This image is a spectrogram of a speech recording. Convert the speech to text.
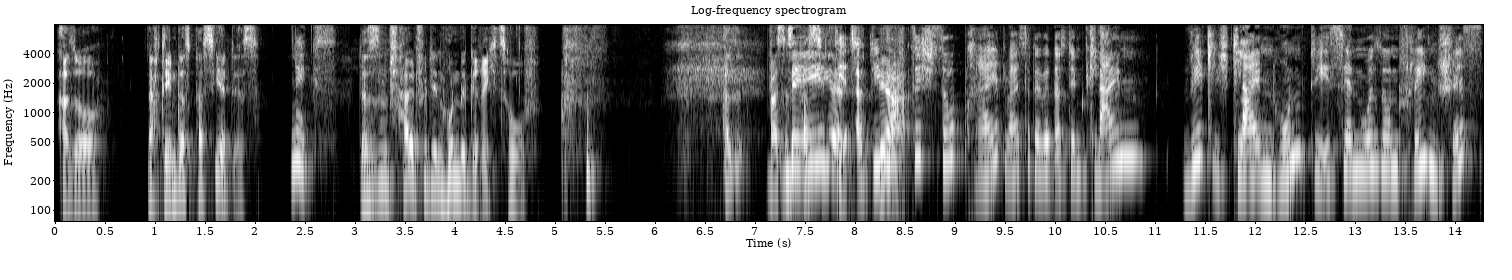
also nachdem das passiert ist? Nix. Das ist ein Fall für den Hundegerichtshof. Also, was ist Nee, passiert? Die, die macht sich so breit, weißt du, da wird aus dem kleinen, wirklich kleinen Hund, die ist ja nur so ein Fliegenschiss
